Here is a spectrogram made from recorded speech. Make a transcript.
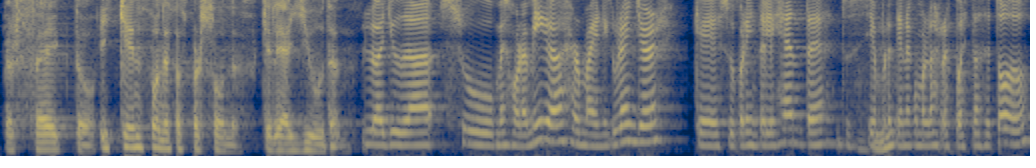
Perfecto. ¿Y quién son esas personas que le ayudan? Lo ayuda su mejor amiga, Hermione Granger, que es súper inteligente, entonces siempre tiene como las respuestas de todo.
